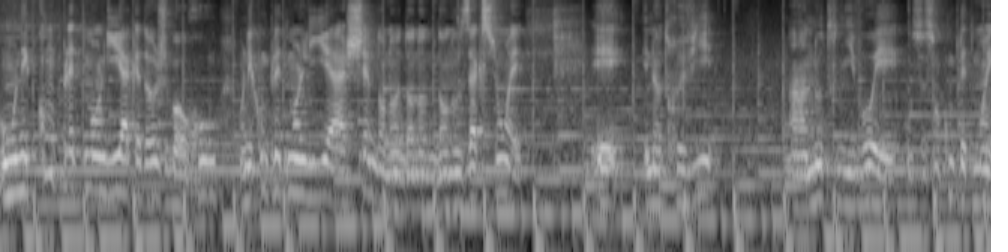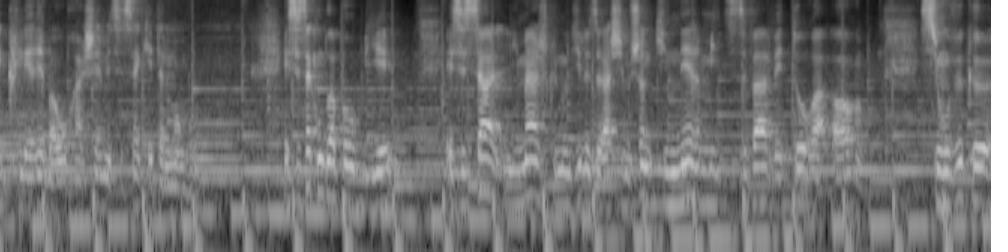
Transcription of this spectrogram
Où on est complètement lié à Kadosh Baruch on est complètement lié à Hachem dans nos, actions et, notre vie à un autre niveau et on se sent complètement éclairé Baruch Hachem et c'est ça qui est tellement beau. Et c'est ça qu'on ne doit pas oublier. Et c'est ça l'image que nous dit le Zerachim Shon, qui ner mitzvah ve Torah or. Si on veut que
